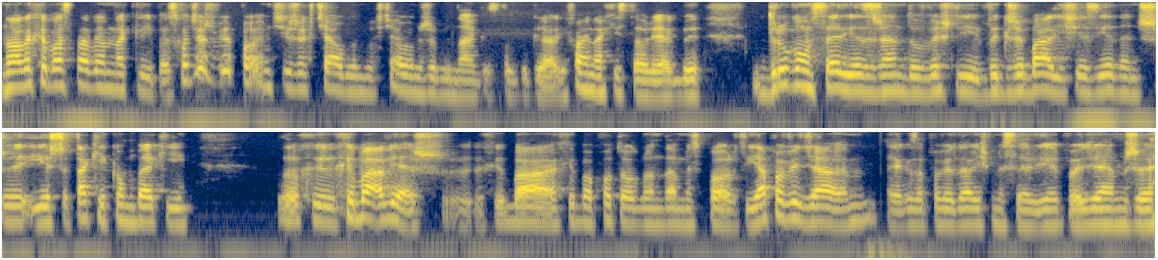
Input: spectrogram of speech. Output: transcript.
No ale chyba stawiam na Clippers, chociaż powiem Ci, że chciałbym, chciałbym, żeby Nuggets to wygrali. Fajna historia, jakby drugą serię z rzędu wyszli, wygrzebali się z 1-3 i jeszcze takie comebacki no, ch chyba wiesz, chyba, chyba po to oglądamy sport. Ja powiedziałem, jak zapowiadaliśmy serię, powiedziałem, że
